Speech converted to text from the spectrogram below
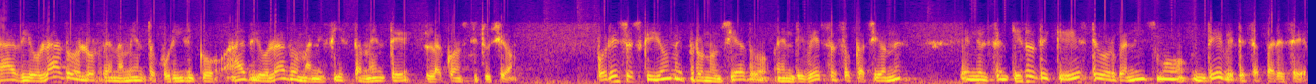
ha violado el ordenamiento jurídico, ha violado manifiestamente la Constitución. Por eso es que yo me he pronunciado en diversas ocasiones en el sentido de que este organismo debe desaparecer,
